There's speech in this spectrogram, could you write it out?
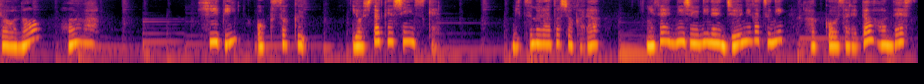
今日の本は「日々憶測吉武慎介三村図書から2022年12月に発行された本です。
